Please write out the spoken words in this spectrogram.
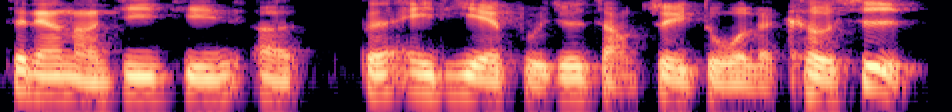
这两档基金，呃，跟 ATF 就是涨最多了。可是。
